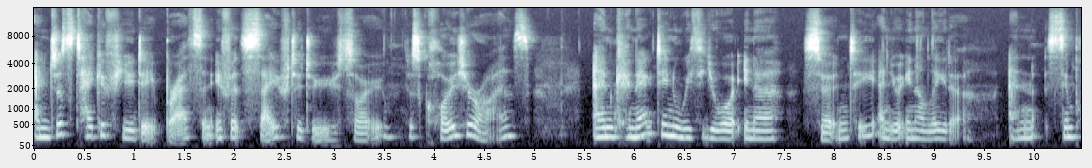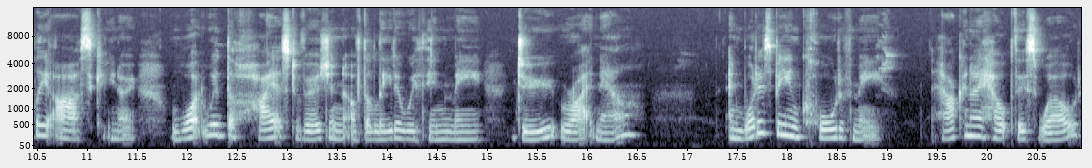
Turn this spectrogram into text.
and just take a few deep breaths and if it's safe to do so, just close your eyes and connect in with your inner certainty and your inner leader and simply ask, you know, what would the highest version of the leader within me do right now? And what is being called of me? How can I help this world?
